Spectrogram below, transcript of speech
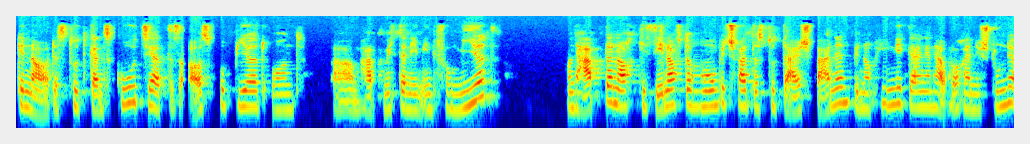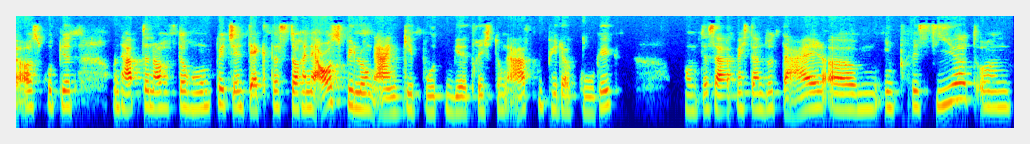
genau, das tut ganz gut. Sie hat das ausprobiert und ähm, hat mich dann eben informiert und habe dann auch gesehen auf der Homepage, fand das total spannend, bin auch hingegangen, habe auch eine Stunde ausprobiert und habe dann auch auf der Homepage entdeckt, dass doch eine Ausbildung angeboten wird Richtung Artenpädagogik. Und das hat mich dann total ähm, interessiert und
